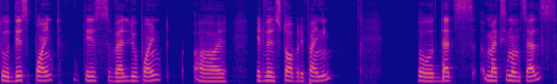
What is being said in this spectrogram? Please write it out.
to this point this value point uh, it will stop refining. So that's maximum cells.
